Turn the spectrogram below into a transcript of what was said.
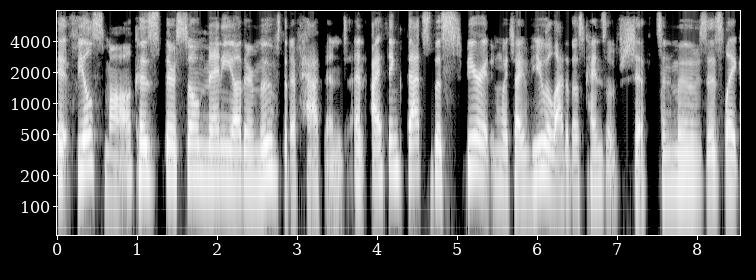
it feels small because there's so many other moves that have happened. And I think that's the spirit in which I view a lot of those kinds of shifts and moves is like,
